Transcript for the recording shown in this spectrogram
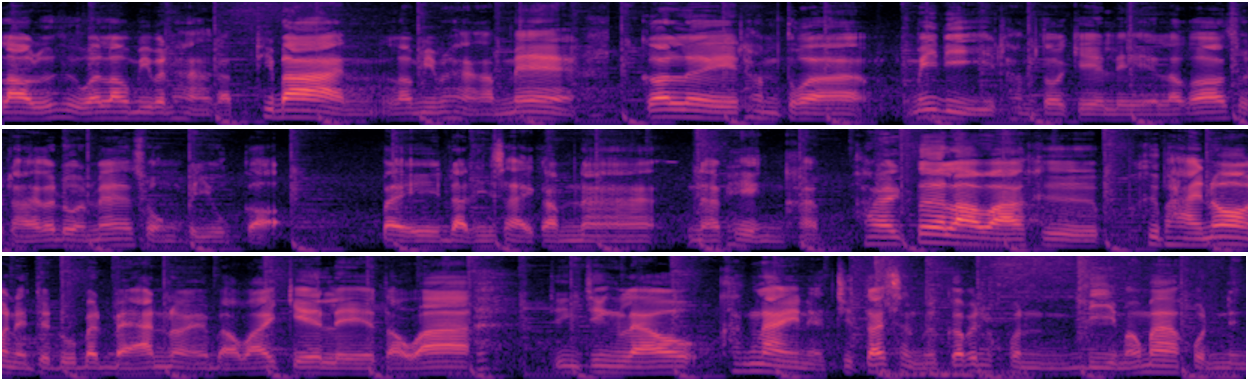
เรารู้สึกว่าเรามีปัญหากับที่บ้าน เรามีปัญหากับแม่ ก็เลยทำตัวไม่ดีทำตัวเกเรแล้วก็สุดท้ายก็โดนแม่ส่งไปอยู่เกาะไปดัดนิสัยกับนานาเพลงครับคาแรคเตอร์ลาวาคือคือภายนอกเนี่ยจะดูแบดๆหน่อยแบบว่าเกเรแต่ว่าจริง ๆ แล้วข้างในเนี่ยจิตใต้สำนึกก็เป็นคนดีมากๆคนหนึ่ง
